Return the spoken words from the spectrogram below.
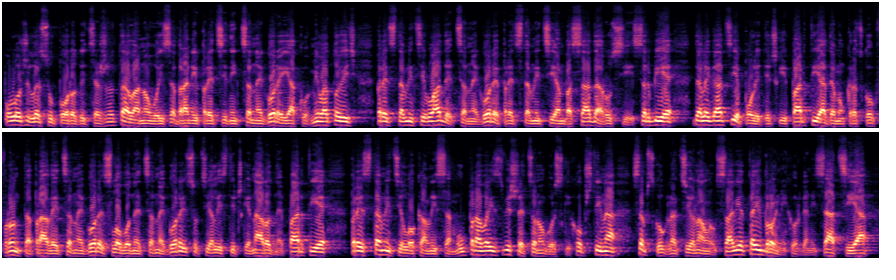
položile su porodice žrtava, novo izabrani predsjednik Crne Gore Jakov Milatović, predstavnici vlade Crne Gore, predstavnici ambasada Rusije i Srbije, delegacije političkih partija, Demokratskog fronta, Prave Crne Gore, Slobodne Crne Gore i Socijalističke narodne partije, predstavnici lokalnih samuprava iz više crnogorskih opština, Srpskog nacionalnog savjeta i brojnih organizacija.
